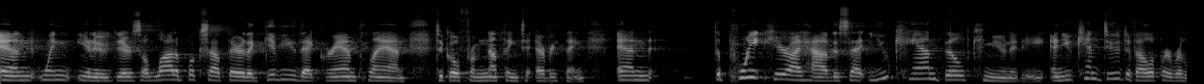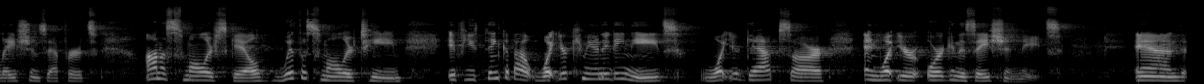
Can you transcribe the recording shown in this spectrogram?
And when, you know, there's a lot of books out there that give you that grand plan to go from nothing to everything. And the point here I have is that you can build community and you can do developer relations efforts on a smaller scale with a smaller team if you think about what your community needs, what your gaps are, and what your organization needs. And,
